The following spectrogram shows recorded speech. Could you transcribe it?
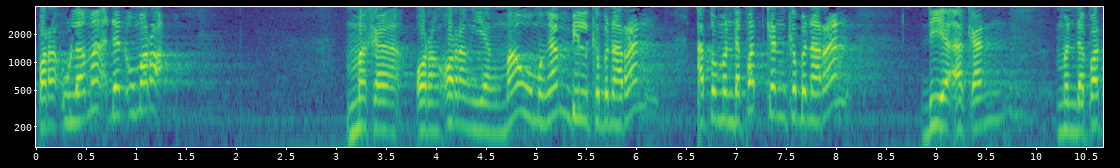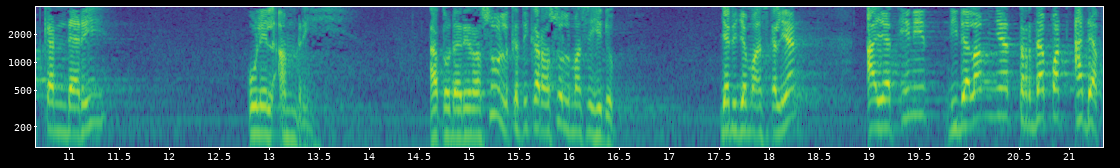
para ulama dan umara. Maka orang-orang yang mau mengambil kebenaran atau mendapatkan kebenaran dia akan mendapatkan dari ulil amri atau dari Rasul ketika Rasul masih hidup. Jadi jemaah sekalian, ayat ini di dalamnya terdapat adab.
